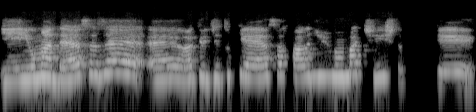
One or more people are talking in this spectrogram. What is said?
E uma dessas é, é, eu acredito que é essa fala de João Batista, porque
